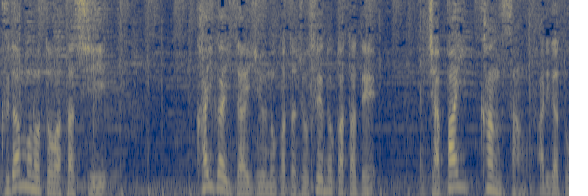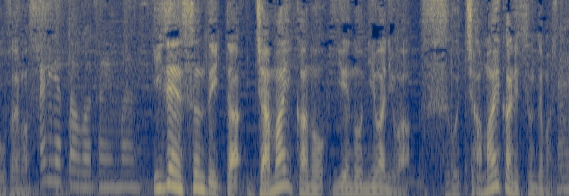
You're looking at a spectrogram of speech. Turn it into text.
果物と私海外在住の方女性の方でジャパイカンさんありがとうございます。ありがとうございます。以前住んでいたジャマイカの家の庭にはすごいジャマイカに住んでましたか？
